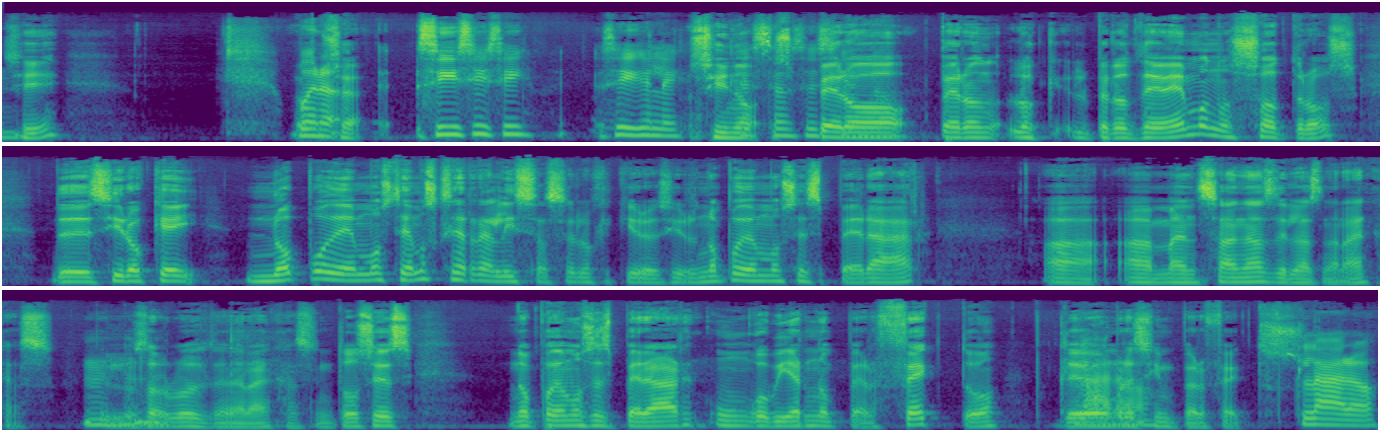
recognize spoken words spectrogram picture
¿Sí? Bueno, O sea, sí, sí, sí. Síguele. Sí, no, ¿Qué estás pero, pero, lo que- pero debemos nosotros de decir, ok, no podemos, tenemos que ser realistas, es lo que quiero decir. No podemos esperar a, a manzanas de las naranjas, de los árboles de naranjas. Entonces, no podemos esperar un gobierno perfecto de Claro. hombres imperfectos. Claro,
